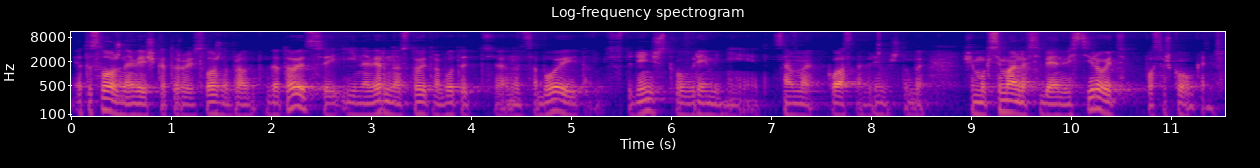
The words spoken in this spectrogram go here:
Это сложная вещь, которой сложно, правда, подготовиться, и, наверное, стоит работать над собой там, со студенческого времени. Это самое классное время, чтобы вообще максимально в себя инвестировать, после школы, конечно.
